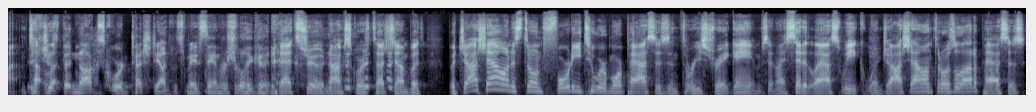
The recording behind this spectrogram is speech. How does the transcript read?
Uh, it's just that Knox scored touchdowns, which made Sanders really good. That's true. Knox scores touchdown, but but Josh Allen has thrown 42 or more passes in three straight games. And I said it last week. When Josh Allen throws a lot of passes,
